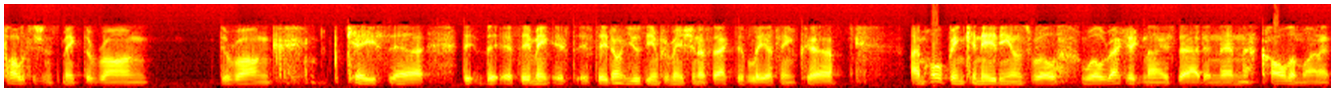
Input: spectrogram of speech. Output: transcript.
politicians make the wrong the wrong case, uh, if they make if, if they don't use the information effectively, I think uh, I'm hoping Canadians will will recognize that and then call them on it.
